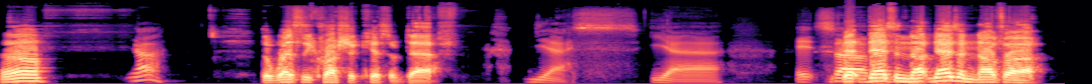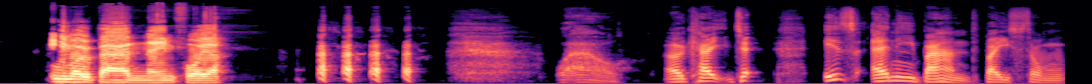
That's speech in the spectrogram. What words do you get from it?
Oh, Yeah. the Wesley Crusher kiss of death. Yes. Yeah. It's Th- um, there's, an- there's another emo band name for you. wow. Okay. D- Is any band based on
